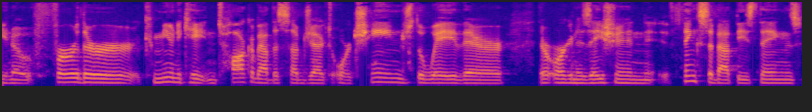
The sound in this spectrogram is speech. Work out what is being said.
you know further communicate and talk about the subject or change the way their their organization thinks about these things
